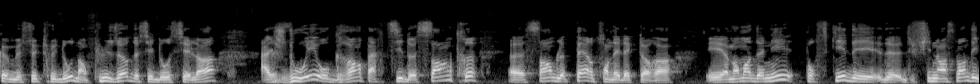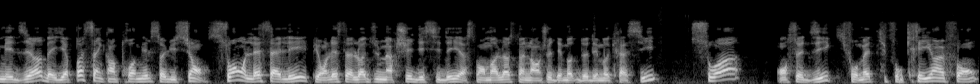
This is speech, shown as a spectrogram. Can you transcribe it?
que M. Trudeau, dans plusieurs de ces dossiers-là, a joué au grand parti de centre, euh, semble perdre son électorat. Et à un moment donné, pour ce qui est du financement des médias, ben, il n'y a pas 53 000 solutions. Soit on laisse aller, puis on laisse la loi du marché décider, à ce moment-là, c'est un enjeu de démocratie. Soit on se dit qu'il faut mettre, faut créer un fonds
